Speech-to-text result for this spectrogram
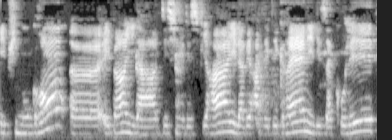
et puis mon grand euh, eh ben il a dessiné des spirales il avait ramené des graines il les a collées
